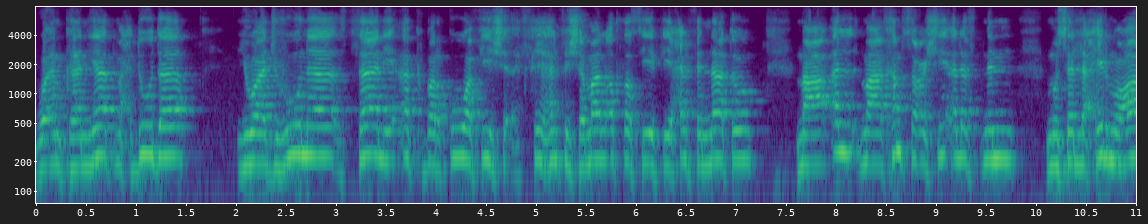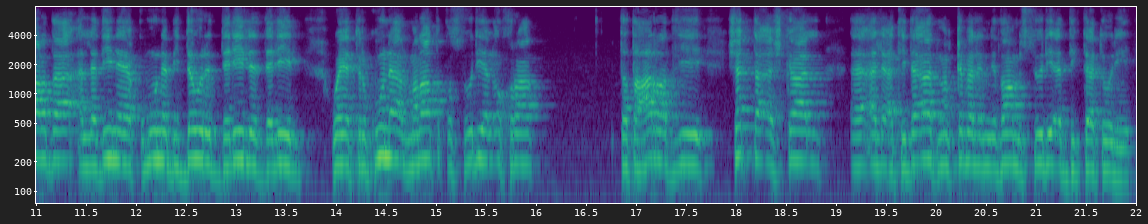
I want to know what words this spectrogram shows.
وإمكانيات محدودة يواجهون ثاني أكبر قوة في في حلف الشمال الأطلسي في حلف الناتو مع مع 25 ألف من مسلحي المعارضة الذين يقومون بدور الدليل الذليل ويتركون المناطق السورية الأخرى تتعرض لشتى أشكال الاعتداءات من قبل النظام السوري الدكتاتوري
